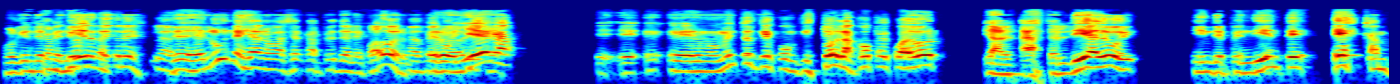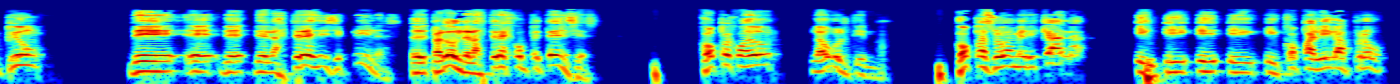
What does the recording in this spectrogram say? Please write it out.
Porque de Independiente las tres, claro. desde el lunes ya no va a ser campeón del Ecuador, Ah, pero todavía. llega eh, eh, eh, en el momento en que conquistó la Copa Ecuador y al- hasta el día de hoy, Independiente es campeón de, eh, de, de las tres disciplinas, eh, perdón, de las tres competencias. Copa Ecuador, la última. Copa Sudamericana y, y, y, Copa Liga Pro,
